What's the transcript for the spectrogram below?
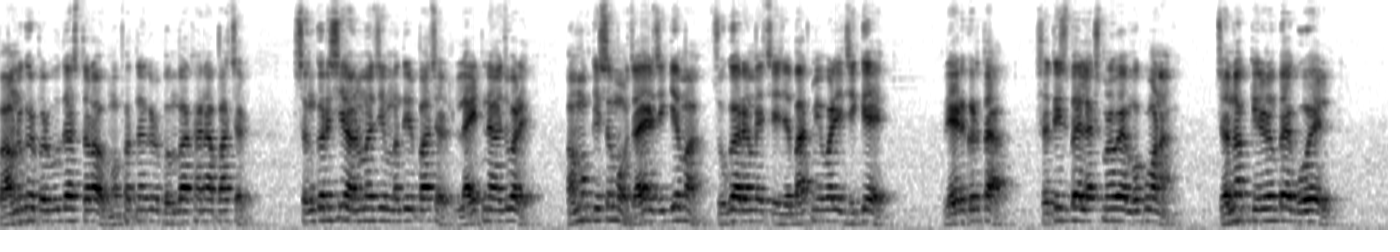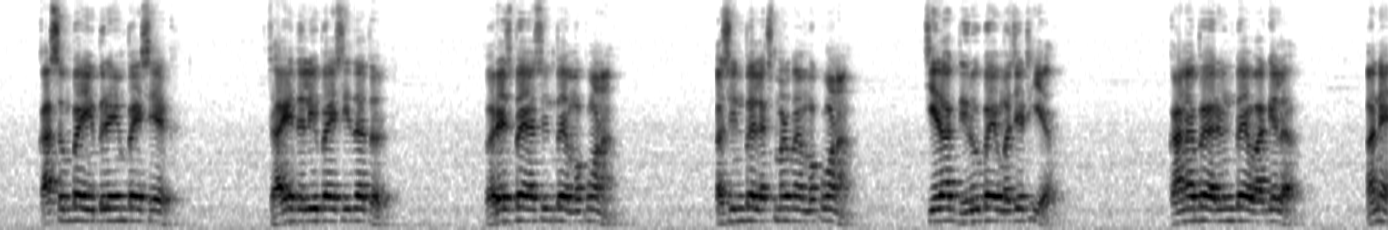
ભાવનગર પ્રભુદાસ તળાવ મફતનગર, બંબાખાના પાછળ શંકરસિંહ હનુમાનજી મંદિર પાછળ લાઇટના અજવાળે અમુક કિસ્મો જાહેર જગ્યામાં જુગાર રમે છે. જે બાતમીવાળી જગ્યાએ રેડ કરતા સતીશભાઈ લક્ષ્મણભાઈ મકવાણા જનક કિરણભાઈ ગોયલ, કાસમભાઈ ઇબ્રાહીમભાઈ શેખ જાહિદ અલીભાઈ સિદાતર હરેશભાઈ અશ્વિનભાઈ મકવાણા, અશ્વિનભાઈ લક્ષ્મણભાઈ મકવાણા, ચિરાગ ધીરુભાઈ મજેઠિયા, કાનાભાઈ અરવિંદભાઈ વાઘેલા અને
